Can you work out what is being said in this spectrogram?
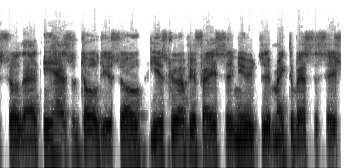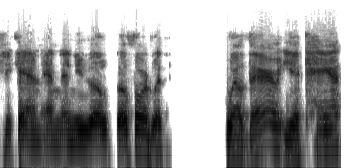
so that He hasn't told you. So you screw up your face and you make the best decision you can, and then you go go forward with it. Well, there you can't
